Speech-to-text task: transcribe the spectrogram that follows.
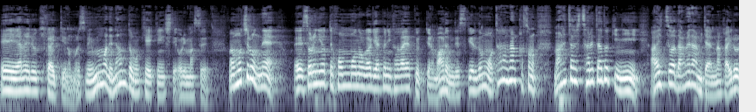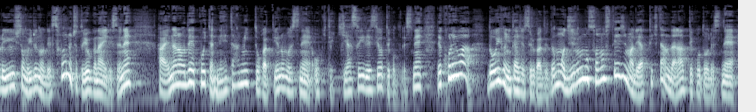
えー、やられる機会っていうのもですね、今まで何度も経験しております。まあもちろんね、えー、それによって本物が逆に輝くっていうののもあるんですけれども、ただなんかその、マネタイズされた時に、あいつはダメだみたいななんかいろいろ言う人もいるので、そういうのちょっと良くないですよね。はい。なので、こういった妬みとかっていうのもですね、起きてきやすいですよってことですね。で、これはどういうふうに対処するかというと、もう自分もそのステージまでやってきたんだなってことをですね、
